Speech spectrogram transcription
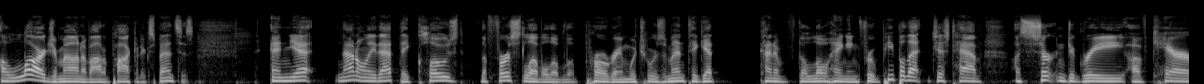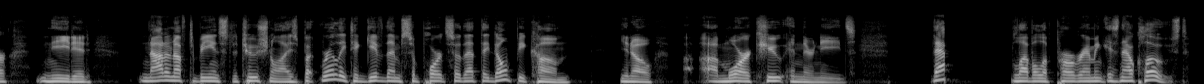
a large amount of out of pocket expenses. And yet, not only that, they closed the first level of the program, which was meant to get kind of the low hanging fruit. People that just have a certain degree of care needed, not enough to be institutionalized, but really to give them support so that they don't become, you know, uh, more acute in their needs. That level of programming is now closed.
